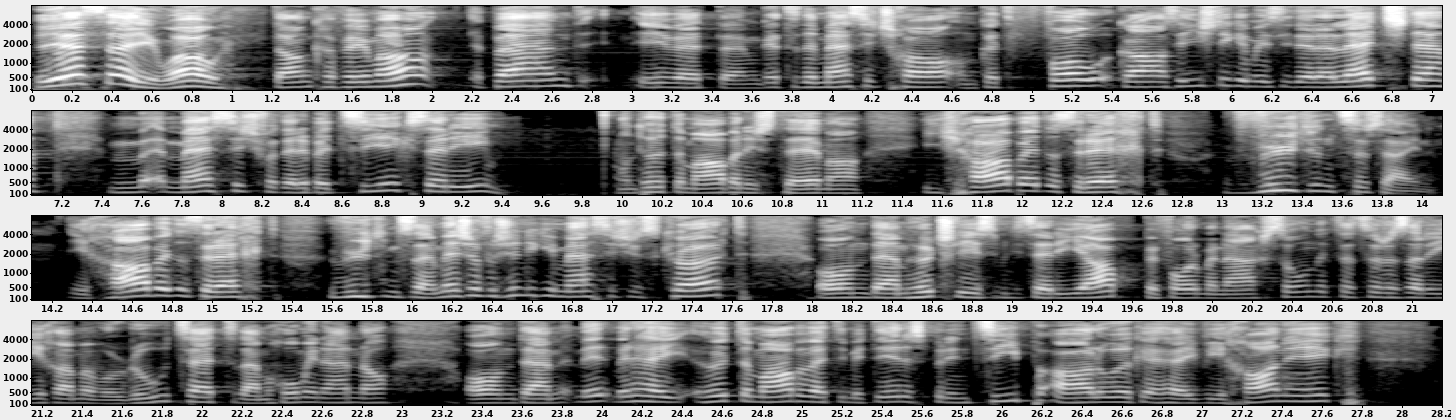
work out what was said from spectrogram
Yes, hey, wow, danke vielmals. Band, ich werde ähm, zu der Message kommen und geht voll Gas einsteigen. Wir sind in der letzten Message von dieser Beziehungsserie. Und heute Abend ist das Thema, ich habe das Recht, wütend zu sein. Ich habe das Recht, wütend zu sein. Wir haben schon verschiedene Messages gehört. Und ähm, heute schließen wir die Serie ab, bevor wir nächsten Sonntag zu einer Serie kommen, die Roots hat. Zu dem komme ich noch. Und ähm, wir, wir haben heute Abend mit dir das Prinzip anschauen, hey, wie kann ich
